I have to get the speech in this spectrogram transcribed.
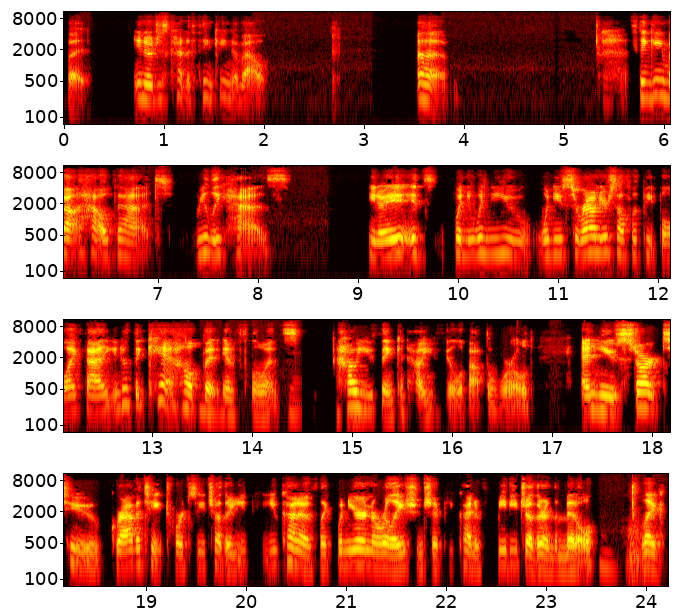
but you know, just kind of thinking about um thinking about how that really has you know it, it's when when you when you surround yourself with people like that you know they can't help but influence how you think and how you feel about the world and you start to gravitate towards each other. You you kind of like when you're in a relationship you kind of meet each other in the middle. Like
